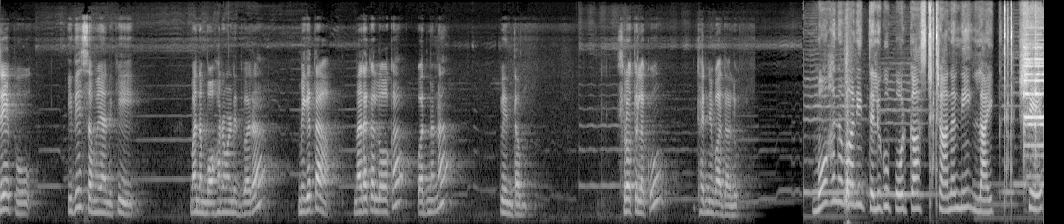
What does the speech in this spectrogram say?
రేపు ఇదే సమయానికి మన మోహనవాణి ద్వారా మిగతా నరకలోక వర్ణన విందాం. శ్రోతలకు ధన్యవాదాలు. మోహనవాణి తెలుగు పోడ్కాస్ట్ ఛానల్ని లైక్ షేర్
